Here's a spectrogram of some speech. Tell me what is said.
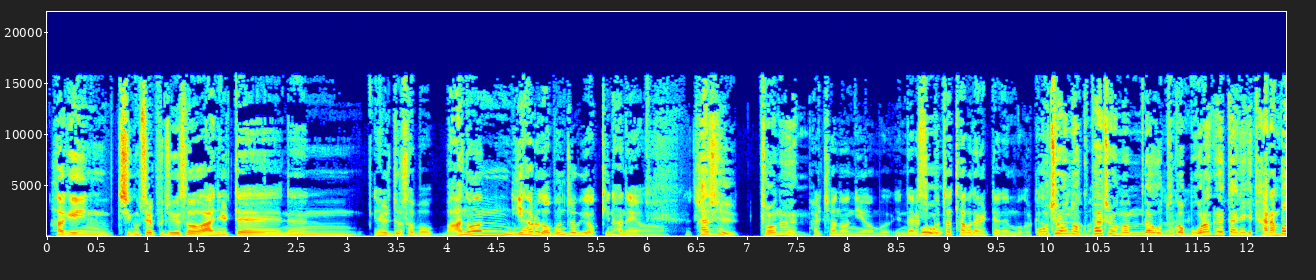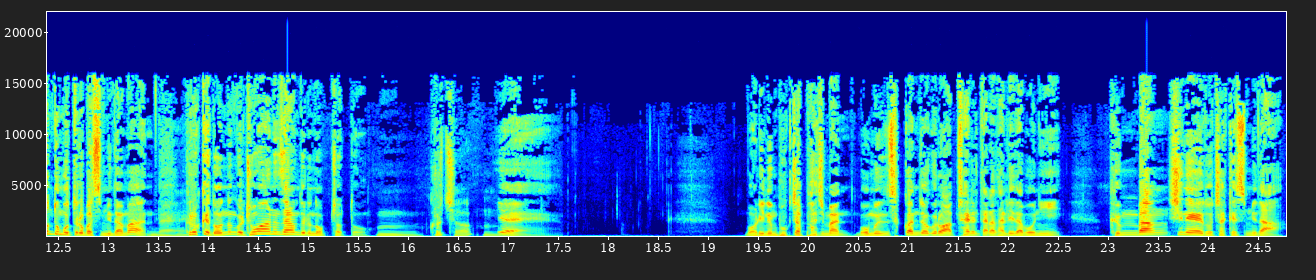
하긴 지금 셀프 주유소 아닐 때는 예를 들어서 뭐 만 원 이하로 넣어본 적이 없긴 하네요. 그렇죠? 사실 저는 8천 원이요. 뭐 옛날에 뭐 스쿠터 타고 다닐 때는 뭐 그렇게 5천 원 넣고 8천 원 넣는다고 네. 누가 뭐라 그랬다는 얘기 단 한 번도 못 들어봤습니다만 네. 그렇게 넣는 걸 좋아하는 사람들은 없죠 또. 음, 그렇죠. 음. 예. 머리는 복잡하지만 몸은 습관적으로 앞차를 따라 달리다 보니 금방 시내에 도착했습니다.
